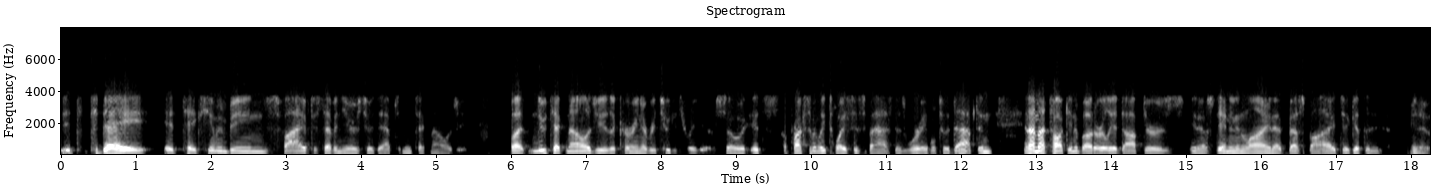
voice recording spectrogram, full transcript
it, today, it takes human beings five to seven years to adapt to new technology. But new technology is occurring every two to three years. So it's approximately twice as fast as we're able to adapt. And and I'm not talking about early adopters, you know, standing in line at Best Buy to get the, you know,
